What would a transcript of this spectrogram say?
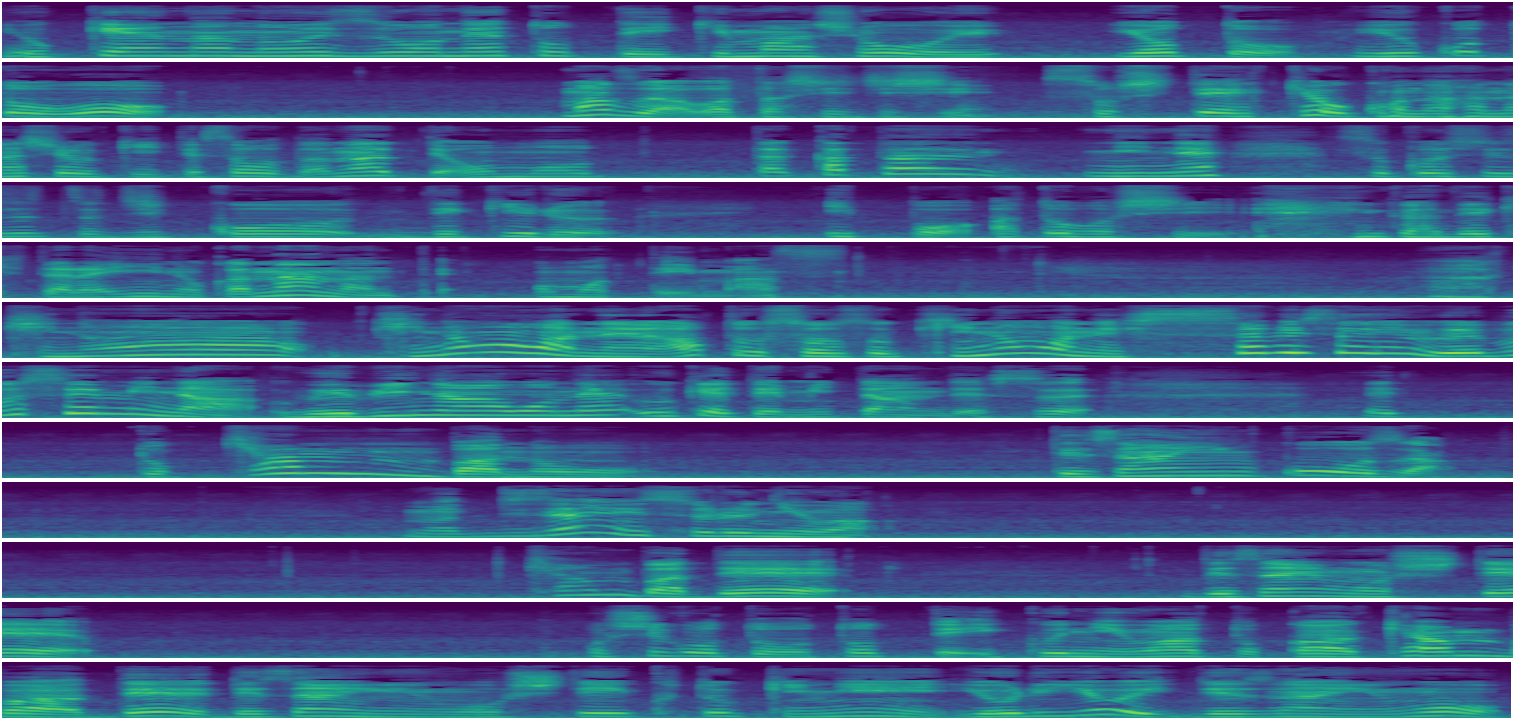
余計なノイズをね、取っていきましょうよ、ということを、まずは私自身、そして今日この話を聞いてそうだなって思った方にね、少しずつ実行できる一歩後押しができたらいいのかななんて思っています。あ昨日、昨日はね、あとそうそう、昨日はね、久々にウェブセミナー、ウェビナーをね、受けてみたんです。えっと、キャンバのデザイン講座。まあ、デザインするには、キャンバでデザインをして、お仕事を取っていくにはとか、キャンバーでデザインをしていくときに、より良いデザインを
